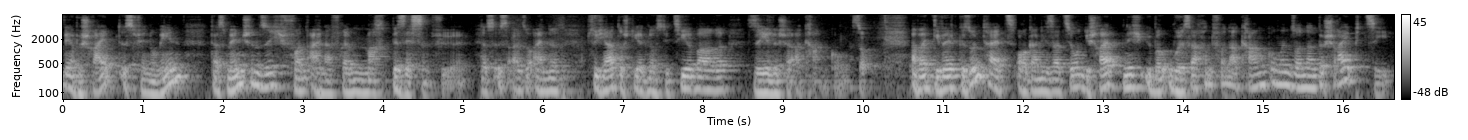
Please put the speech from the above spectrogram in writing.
Er beschreibt das Phänomen, dass Menschen sich von einer fremden Macht besessen fühlen. Das ist also eine psychiatrisch diagnostizierbare seelische Erkrankung. So. Aber die Weltgesundheitsorganisation, die schreibt nicht über Ursachen von Erkrankungen, sondern beschreibt sie.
